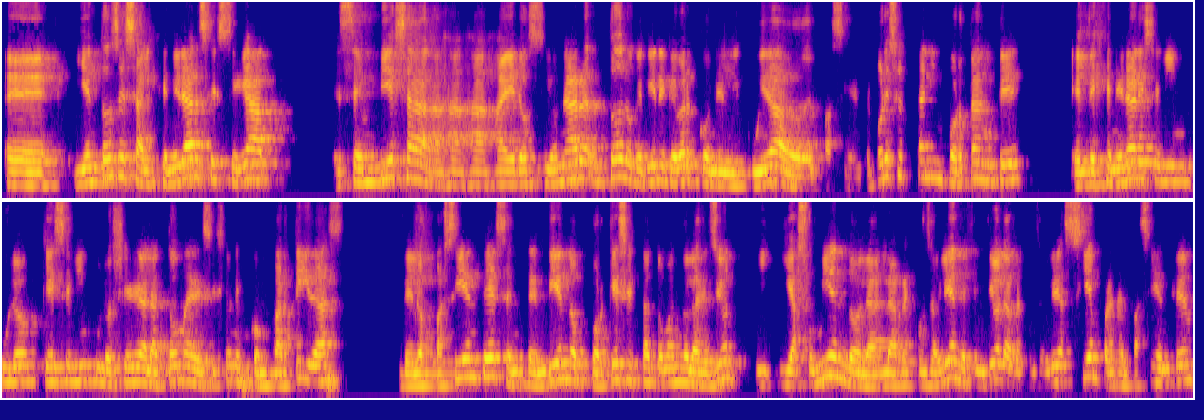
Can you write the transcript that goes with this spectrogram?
Eh, y entonces al generarse ese gap, se empieza a, erosionar todo lo que tiene que ver con el cuidado del paciente. Por eso es tan importante el de generar ese vínculo, que ese vínculo llegue a la toma de decisiones compartidas de los pacientes, entendiendo por qué se está tomando la decisión y, asumiendo la, responsabilidad, en definitiva la responsabilidad siempre es del paciente,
